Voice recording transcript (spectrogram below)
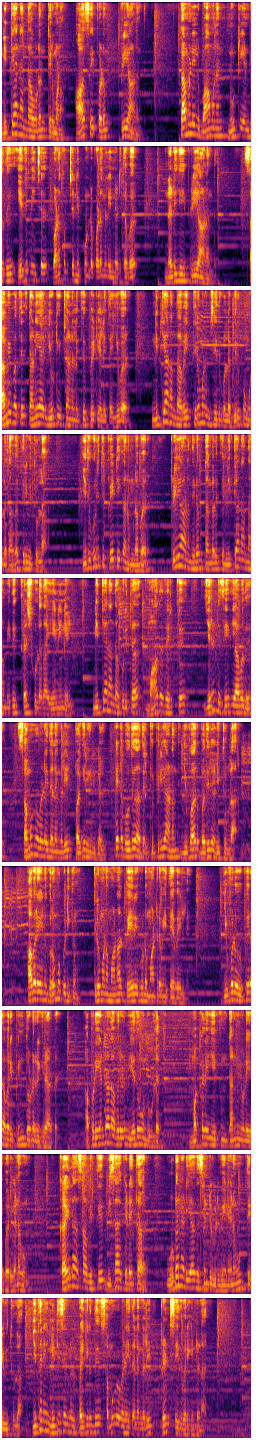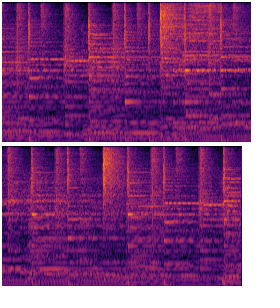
நித்யானந்தாவுடன் திருமணம். ஆசைப்படும் பிரியானந்த். தமிழில் வாமனன் நூற்றி எண்பது எதிர்நீச்சல் வணக்கம் சென்னை போன்ற படங்களில் நடித்தவர் நடிகை பிரியானந்த். சமீபத்தில் தனியார் யூடியூப் சேனலுக்கு பேட்டியளித்த இவர் நித்யானந்தாவை திருமணம் செய்து கொள்ள விருப்பம் உள்ளதாக தெரிவித்துள்ளார். இது குறித்து பேட்டி காணும் நபர் பிரியானந்திடம் தங்களுக்கு நித்யானந்தா மீது கிரஷ் உள்ளதா ஏனெனில் நித்யானந்தா குறித்த மாதத்திற்கு இரண்டு செய்தியாவது சமூக வலைதளங்களில் பகிர்கிறீர்கள். கேட்டபோது அதற்கு பிரியானந்த் இவ்வாறு பதிலளித்துள்ளார். அவரை எனக்கு ரொம்ப பிடிக்கும். திருமணமானால் பெயரை கூட மாற்றவே தேவையில்லை. இவ்வளவு பேர் அவரை பின்தொடர்கிறார்கள். அப்படியென்றால் அவரிடம் ஏதோ ஒன்று உள்ளது. மக்களை ஈர்க்கும் தன்மையுடையவர் எனவும் கைலாசாவிற்கு விசா கிடைத்தால் உடனடியாக சென்று விடுவேன் எனவும் தெரிவித்துள்ளார். இதனை நெட்டிசன்கள் பகிர்ந்து சமூக வலைதளங்களில் ட்ரெண்ட் செய்து வருகின்றனர்.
